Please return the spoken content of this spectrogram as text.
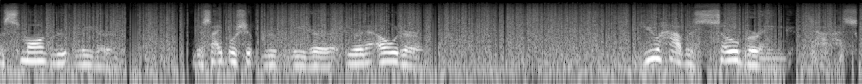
a small group leader, discipleship group leader, if you're an elder, you have a sobering task.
